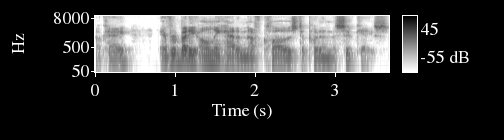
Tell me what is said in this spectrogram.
Okay. Everybody only had enough clothes to put in the suitcase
